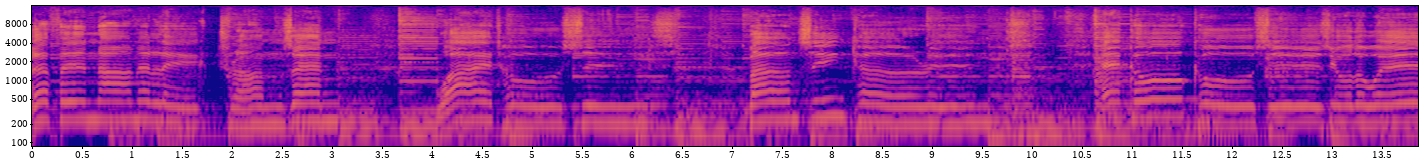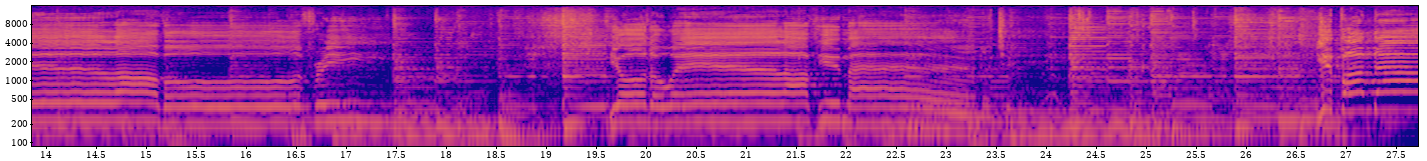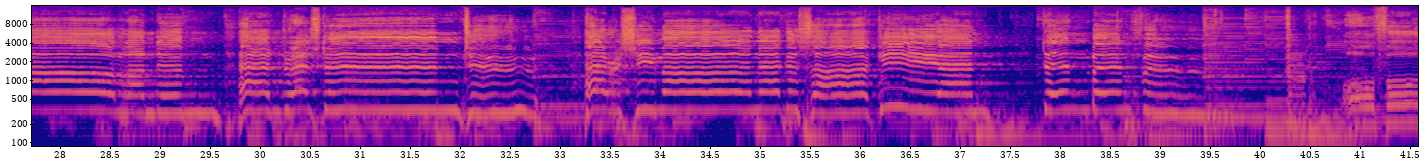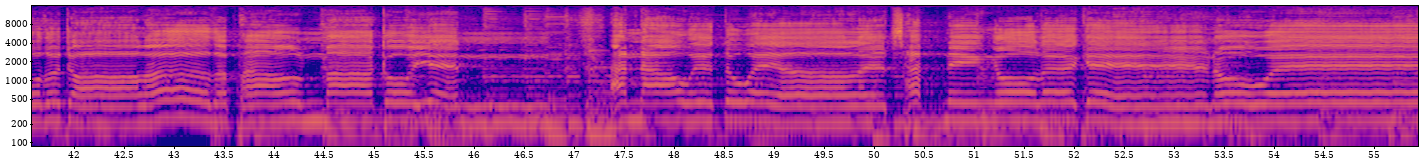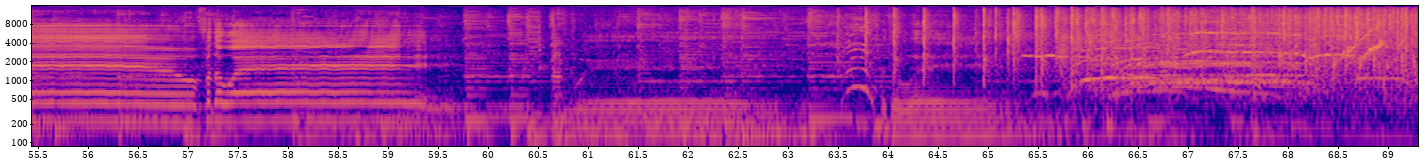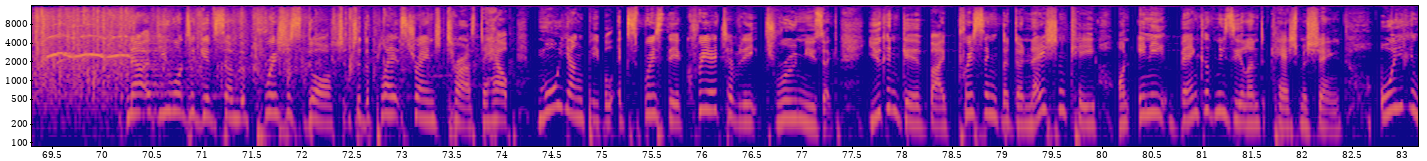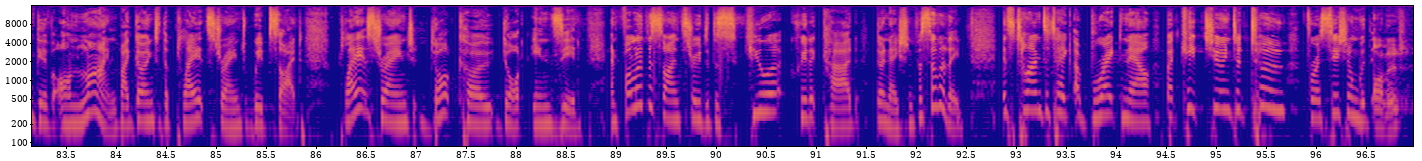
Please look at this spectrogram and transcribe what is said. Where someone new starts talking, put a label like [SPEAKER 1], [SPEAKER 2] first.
[SPEAKER 1] surfing on electrons and white horses, bouncing currents, echo courses. You're the will of all the free. You're the will of humanity. For the dollar, the pound, mark, or yen. And now with the whale, it's happening all again. Oh, wail for the whale. Wail for the whale.
[SPEAKER 2] Now, if you want to give some precious dosh to the Play It Strange Trust to help more young people express their creativity through music, you can give by pressing the donation key on any Bank of New Zealand cash machine. Or you can give online by going to the Play It Strange website, playitstrange.co.nz, and follow the signs through to the secure credit card donation facility. It's time to take a break now, but keep tuned to 2 for a session with...
[SPEAKER 3] Honoured.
